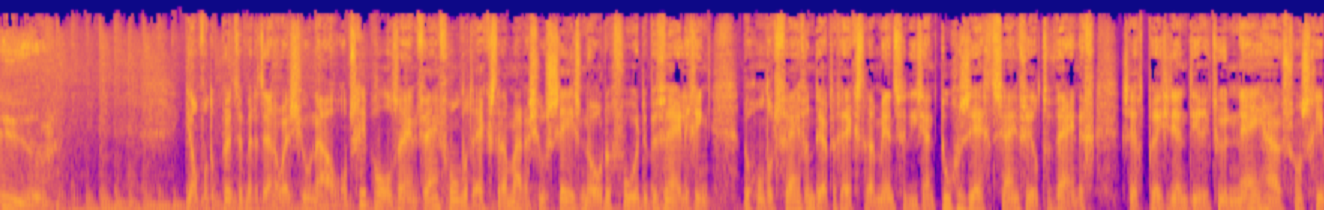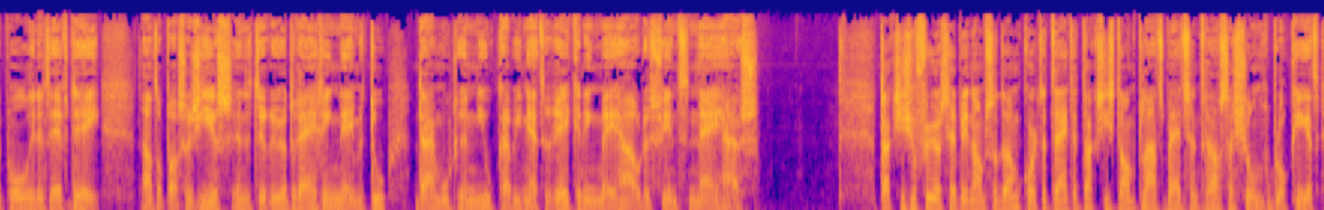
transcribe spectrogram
uur. Jan van der Putten met het NOS-journaal. Op Schiphol zijn 500 extra marechaussees nodig voor de beveiliging. De 135 extra mensen die zijn toegezegd zijn veel te weinig, zegt president-directeur Nijhuis van Schiphol in het FD. Het aantal passagiers en de terreurdreiging nemen toe. Daar moet een nieuw kabinet rekening mee houden, vindt Nijhuis. Taxichauffeurs hebben in Amsterdam korte tijd de taxistandplaats bij het Centraal Station geblokkeerd.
